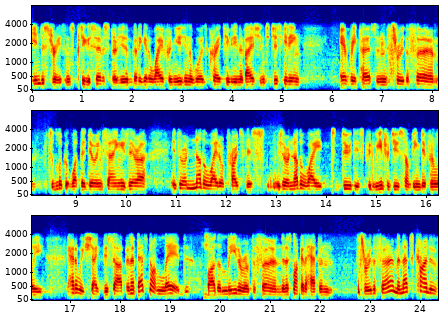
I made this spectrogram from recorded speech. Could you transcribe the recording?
industries, and particularly service industries, have got to get away from using the words creativity, innovation to just getting every person through the firm to look at what they're doing, saying, is there a is there another way to approach this? Is there another way to do this? Could we introduce something differently? How do we shake this up? And if that's not led by the leader of the firm, then it's not going to happen through the firm. And that's kind of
